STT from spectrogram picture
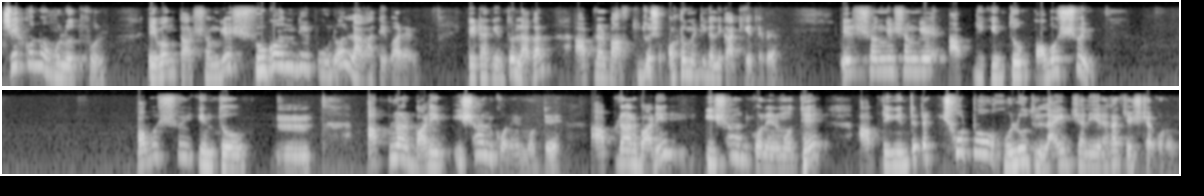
যে কোনো হলুদ ফুল, এবং তার সঙ্গে সুগন্ধি ফুলও লাগাতে পারেন। এটা কিন্তু লাগান, আপনার বাস্তুদোষ অটোমেটিক্যালি কাটিয়ে দেবে। এর সঙ্গে সঙ্গে আপনি কিন্তু অবশ্যই অবশ্যই কিন্তু আপনার বাড়ির ঈশান কোণের মধ্যে আপনার বাড়ির ঈশান কোণের মধ্যে আপনি কিন্তু একটা ছোট হলুদ লাইট জ্বালিয়ে রাখার চেষ্টা করুন।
